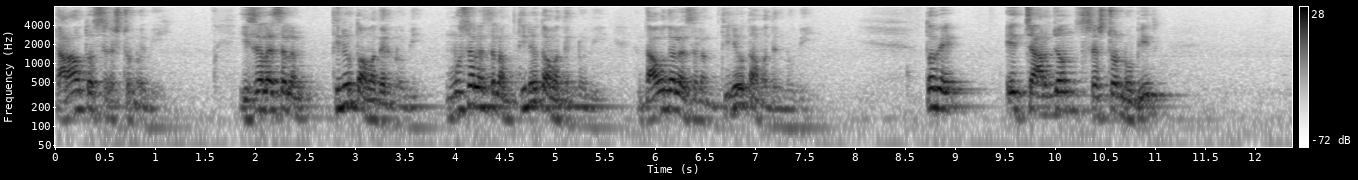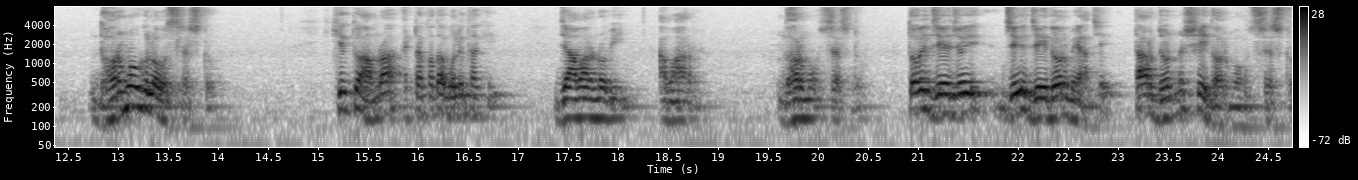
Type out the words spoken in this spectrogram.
তারাও তো শ্রেষ্ঠ নবী। ঈসা আলাহিসাল্লাম তিনিও তো আমাদের নবী, মুসা আলাহিসাল্লাম তিনিও তো আমাদের নবী, দাউদ আলাহিসাল্লাম তিনিও তো আমাদের নবী। তবে এই চারজন শ্রেষ্ঠ নবীর ধর্মগুলোও শ্রেষ্ঠ। কিন্তু আমরা একটা কথা বলে থাকি যে আমার নবী, আমার ধর্ম শ্রেষ্ঠ। তবে যে যে যে যেই ধর্মে আছে, তার জন্য সেই ধর্ম শ্রেষ্ঠ।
